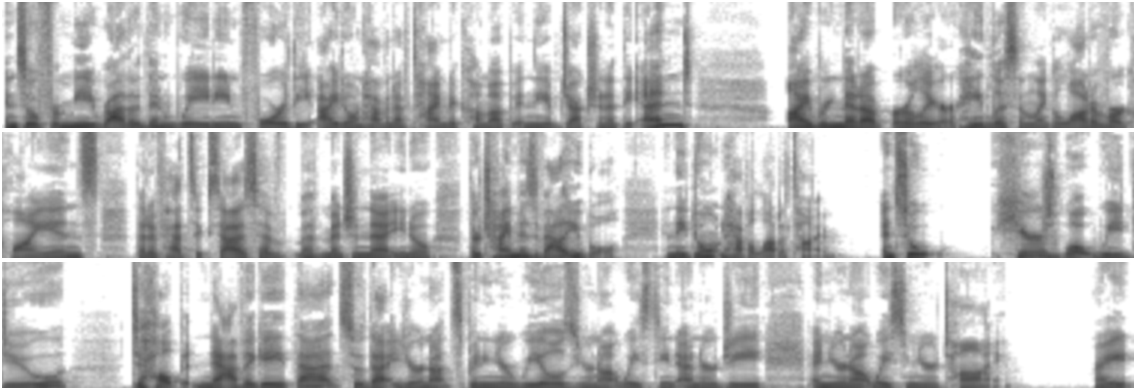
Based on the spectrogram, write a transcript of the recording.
And so for me, rather than waiting for the I don't have enough time to come up in the objection at the end, I bring that up earlier. Hey, listen, like a lot of our clients that have had success have, have mentioned that, you know, their time is valuable and they don't have a lot of time. And so here's what we do to help navigate that so that you're not spinning your wheels, you're not wasting energy, and you're not wasting your time, right?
